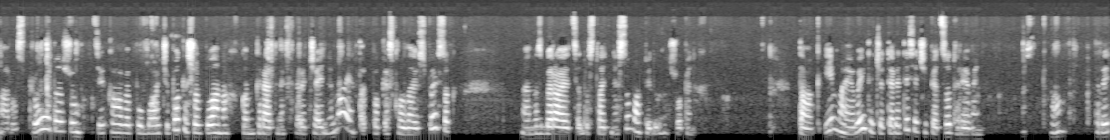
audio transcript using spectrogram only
на розпродажу цікаве побачу. Поки що в планах конкретних речей немає, так поки складаю список. Е, Назбирається достатня сума, піду на шопінг. Так, і має вийти 4500 гривень. Раз, два, три.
